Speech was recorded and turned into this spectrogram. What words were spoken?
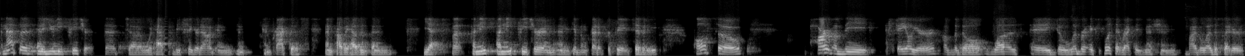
And that's a, a unique feature that uh, would have to be figured out in, in, in, practice and probably hasn't been yet, but a neat, a neat feature and, and give them credit for creativity. Also, part of the failure of the bill was a deliberate, explicit recognition by the legislators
